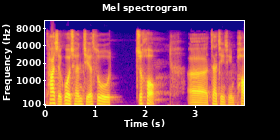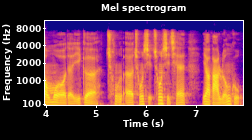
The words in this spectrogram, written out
擦洗过程结束之后。呃，再进行泡沫的一个冲呃冲洗，冲洗前要把轮毂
